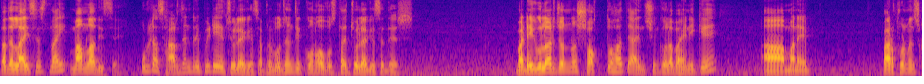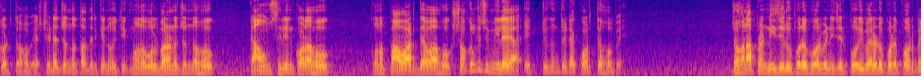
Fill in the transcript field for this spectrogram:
তাদের লাইসেন্স নাই, মামলা দিছে। উল্টা সার্জেন্টের পিটিয়ে চলে গেছে। আপনি বোঝেন যে কোন অবস্থায় চলে গেছে দেশ। বাট এগুলোর জন্য শক্ত হাতে আইন শৃঙ্খলা বাহিনীকে মানে পারফরমেন্স করতে হবে। সেটার জন্য তাদেরকে নৈতিক মনোবল বাড়ানোর জন্য হোক কাউন্সিলিং করা হোক, কোনো পাওয়ার দেওয়া হোক, সকল কিছু মিলেয়া একটু কিন্তু এটা করতে হবে। যখন আপনার নিজের উপরে পড়বে, নিজের পরিবারের উপরে পড়বে,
